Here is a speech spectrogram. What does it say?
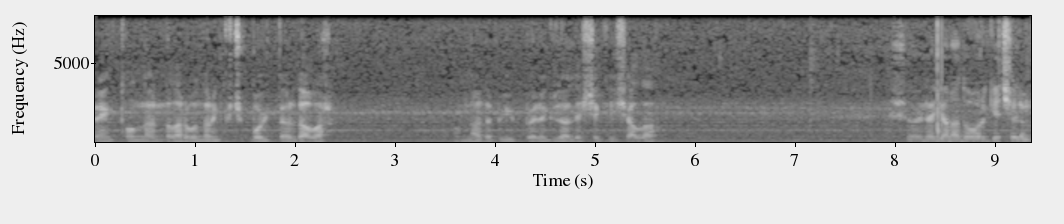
renk tonlarındalar. Bunların küçük boyutları da var. Onlar da büyük böyle güzelleşecek inşallah. Şöyle yana doğru geçelim.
